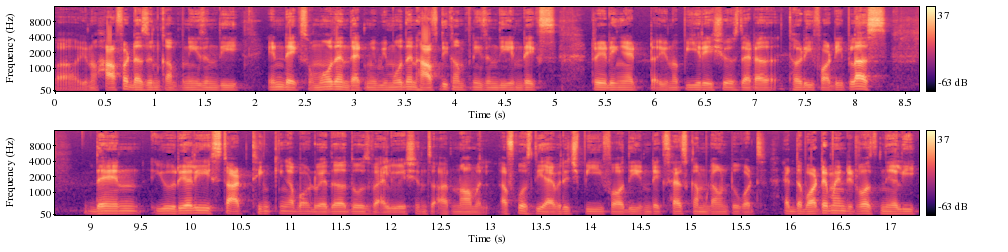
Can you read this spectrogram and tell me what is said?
uh, you know half a dozen companies in the index or more than that maybe more than half the companies in the index trading at uh, you know p ratios that are 30 40 plus then you really start thinking about whether those valuations are normal. Of course, the average PE for the index has come down to what's at the bottom end, it was nearly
